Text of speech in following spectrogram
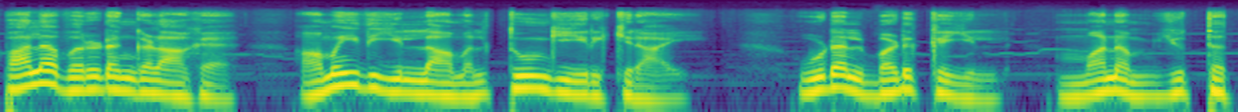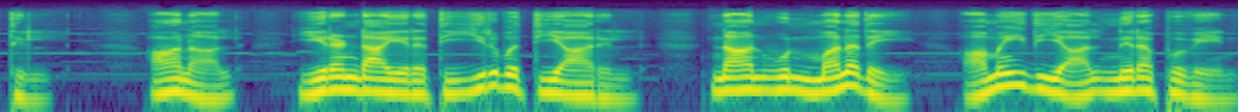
பல வருடங்களாக அமைதியில்லாமல் தூங்கியிருக்கிறாய். உடல் படுக்கையில் மனம் யுத்தத்தில். ஆனால் இரண்டாயிரத்தி இருபத்தி ஆறில் நான் உன் மனதை அமைதியால் நிரப்புவேன்.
